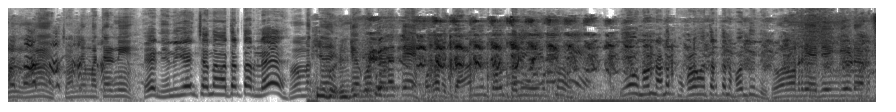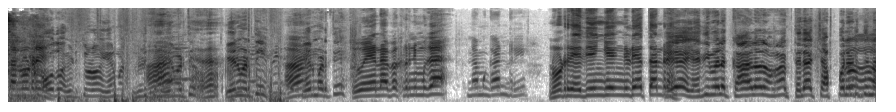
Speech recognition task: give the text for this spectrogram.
ಏನು ಚಂದ ಮಾತಾಡಿ ಏ ನಿನಗೇನು ಚಂದ ಮಾತಾಡ್ತಾರಲ್ಲೇ? ಮತ್ತೆ ಹಿಂಗೆ ಮಾತಾಡತ್ತೆ. ಮಗನ ಕ್ಯಾನ್ ತೊಗೊಂಡು ತಲೆ ಹೋಗ್ಬಿಡ್ತಾವ ನನ್ನ ಮಾತಾಡ್ತಾನೆ ಬಂದಿಲ್ಲಿ ಇವ್ ನೋಡ್ರಿ ಅದು ಹೆಂಗೆ ಹಿಡಿಯತ್ತ ನೋಡ್ರಿ. ಹೌದು ಏನು ಮಾಡ್ತಿ ಏನು ಮಾಡ್ತಿ ಏನ್ ಮಾಡ್ತಿ ಏನು ಮಾಡ್ತಿ? ಇವ ಏನಾಗ್ಬೇಕ್ರಿ ನಿಮ್ಗೆ? ನಮ್ ಗಂಡ್ರಿ. ನೋಡ್ರಿ ಅದು ಹೆಂಗೆ ಹೆಂಗ್ ಹಿಡಿಯತ್ತಾನ್ರಿ ಏ ಎದಿ ಮೇಲೆ ಕಾಲ ತಲೆ ಚಪ್ಪಲ್ ಹಿಡ್ತೀನಿ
